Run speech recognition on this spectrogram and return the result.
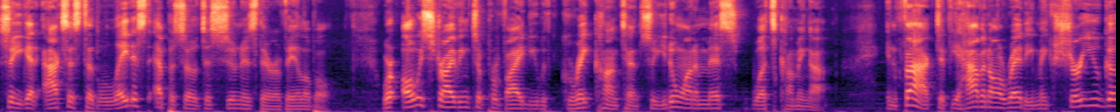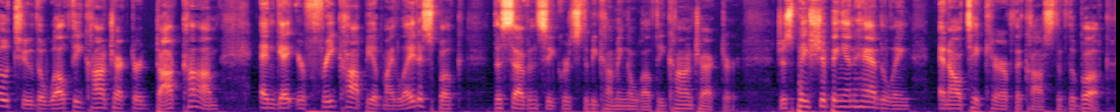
so you get access to the latest episodes as soon as they're available. We're always striving to provide you with great content so you don't want to miss what's coming up. In fact, if you haven't already, make sure you go to thewealthycontractor.com and get your free copy of my latest book, The Seven Secrets to Becoming a Wealthy Contractor. Just pay shipping and handling, and I'll take care of the cost of the book.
